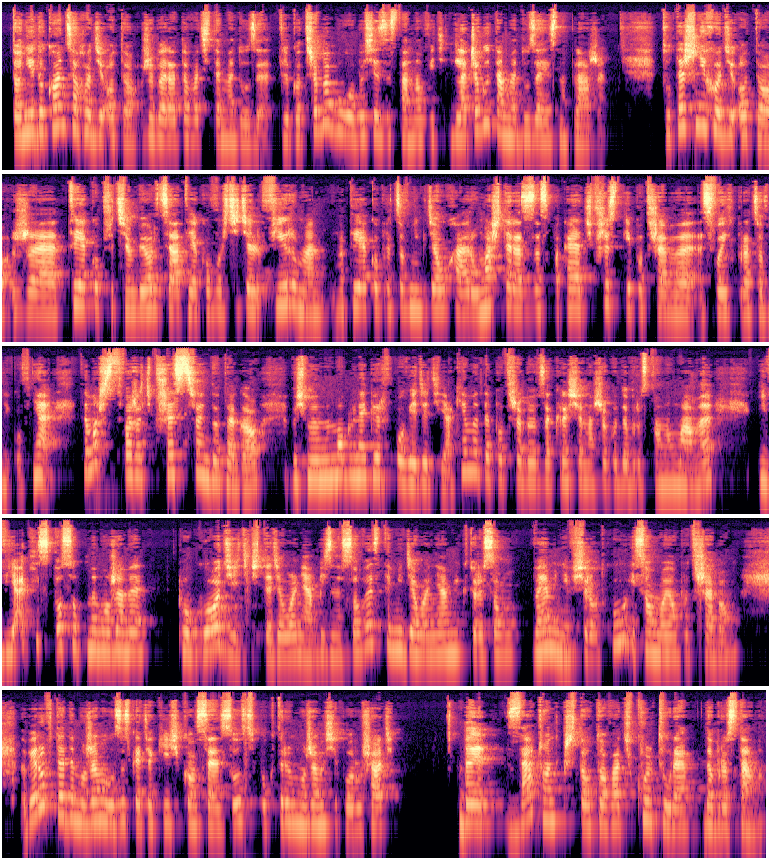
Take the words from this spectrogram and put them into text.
To nie do końca chodzi o to, żeby ratować tę meduzę, tylko trzeba byłoby się zastanowić, dlaczego ta meduza jest na plaży. Tu też nie chodzi o to, że ty jako przedsiębiorca, ty jako właściciel firmy, ty jako pracownik działu HR-u masz teraz zaspokajać wszystkie potrzeby swoich pracowników. Nie, ty masz stwarzać przestrzeń do tego, byśmy mogli najpierw powiedzieć, jakie my te potrzeby w zakresie naszego dobrostanu mamy i w jaki sposób my możemy pogodzić te działania biznesowe z tymi działaniami, które są we mnie w środku i są moją potrzebą. Dopiero wtedy możemy uzyskać jakiś konsensus, po którym możemy się poruszać by zacząć kształtować kulturę dobrostanu.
